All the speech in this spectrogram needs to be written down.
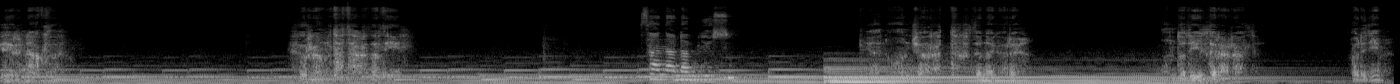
Yerin haklı. Hürrem Tatar'da değil. Sen nereden biliyorsun? Yani onca arattırdığına göre onda değildir herhalde. Öyle değil mi?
